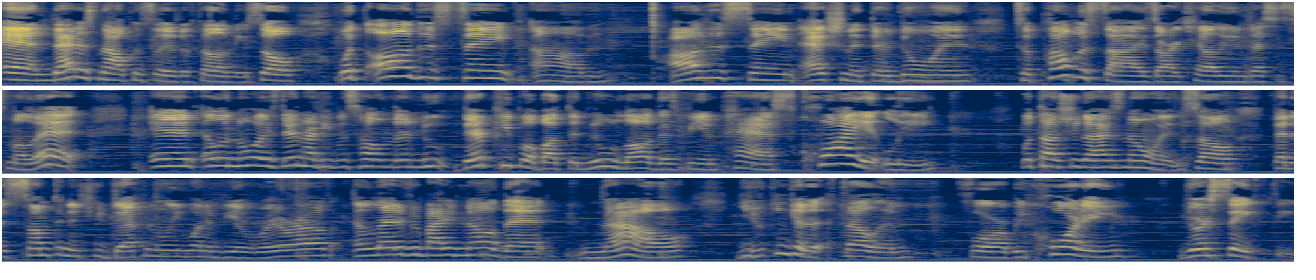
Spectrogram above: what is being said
and that is now considered a felony so with all this same um all this same action that they're doing to publicize R. Kelly and Jussie Smollett in Illinois, they're not even telling their new their people about the new law that's being passed quietly without you guys knowing. So that is something that you definitely want to be aware of and let everybody know that now you can get a felon for recording your safety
